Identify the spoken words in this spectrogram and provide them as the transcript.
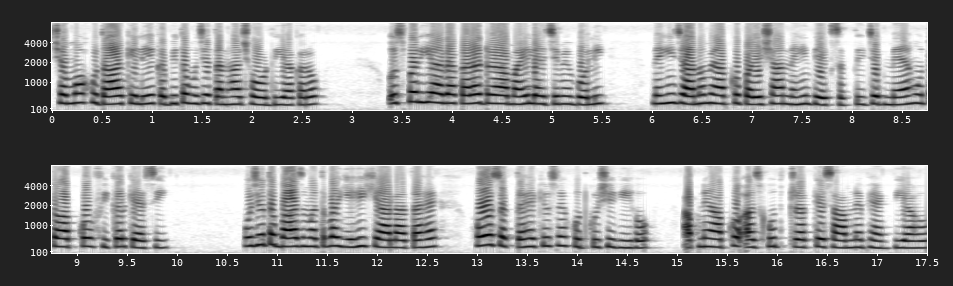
शमो, खुदा के लिए कभी तो मुझे तनहा छोड़ दिया करो। उस पर यह अदाकारा ड्रामाई लहजे में बोली नहीं जानो, मैं आपको परेशान नहीं देख सकती। जब मैं हूँ तो आपको फ़िक्र कैसी? मुझे तो बाज़ मरतबा यही ख्याल आता है। हो सकता है कि उसने खुदकुशी की हो, अपने आप को अज खुद ट्रक के सामने फेंक दिया हो।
